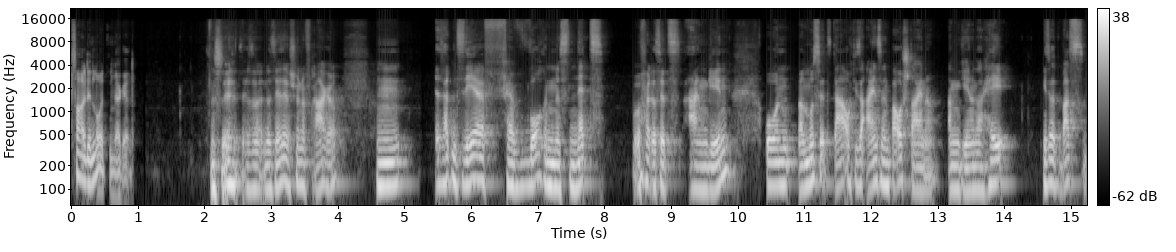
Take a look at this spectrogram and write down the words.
zahl den Leuten mehr Geld? Das ist also eine sehr, sehr schöne Frage. Hm, es hat ein sehr verworrenes Netz, wo wir das jetzt angehen. Und man muss jetzt da auch diese einzelnen Bausteine angehen und sagen, hey, wie gesagt, was,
